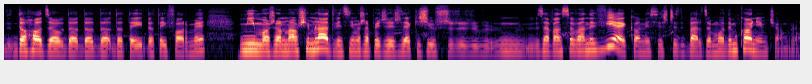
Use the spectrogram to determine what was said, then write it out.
dochodzą do, do, do, do, tej, do tej formy, mimo że on ma 8 lat, więc nie można powiedzieć, że jest jakiś już zaawansowany wiek. On jest jeszcze bardzo młodym koniem ciągle.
